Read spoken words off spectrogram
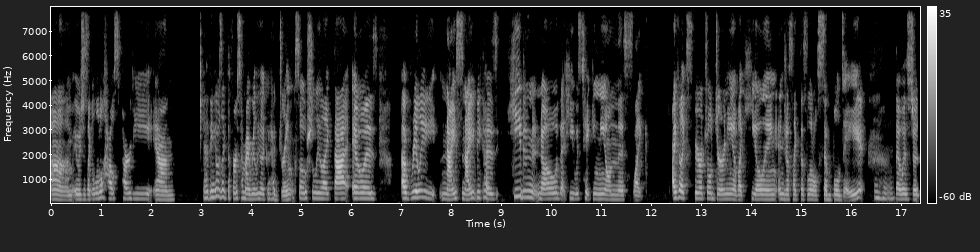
um it was just like a little house party. And I think it was like the first time I really like had drank socially like that. It was a really nice night because he didn't know that he was taking me on this like I feel like spiritual journey of like healing and just like this little simple date mm-hmm. that was just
